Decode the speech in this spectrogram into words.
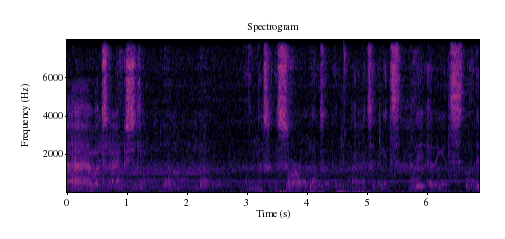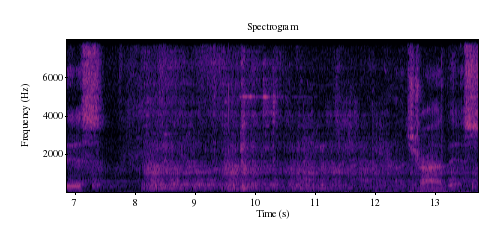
Uh, what's next? It looks like a sword one. Looks like a lance. I think it's. I think it's this. Try this.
